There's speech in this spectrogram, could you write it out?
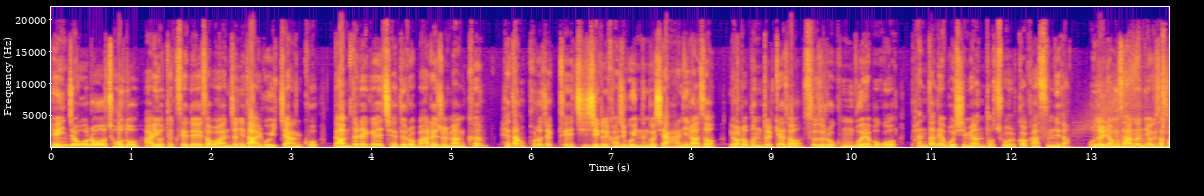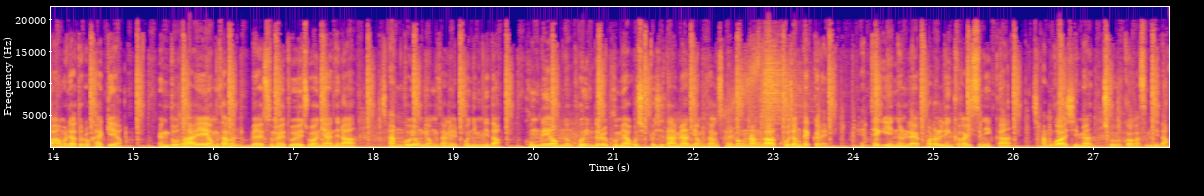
개인적으로 저도 아이오텍스에 대해서 완전히 다 알고 있지 않고 남들에게 제대로 말해줄 만큼 해당 프로젝트의 지식을 가지고 있는 것이 아니라서 여러분들께서 스스로 공부해보고 판단해보시면 더 좋을 것 같습니다. 오늘 영상은 여기서 마무리하도록 할게요. 뱅도사의 영상은 매수매도의 조언이 아니라 참고용 영상일 뿐입니다. 국내에 없는 코인들을 구매하고 싶으시다면 영상 설명란과 고정 댓글에 혜택이 있는 레퍼럴 링크가 있으니까 참고하시면 좋을 것 같습니다.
